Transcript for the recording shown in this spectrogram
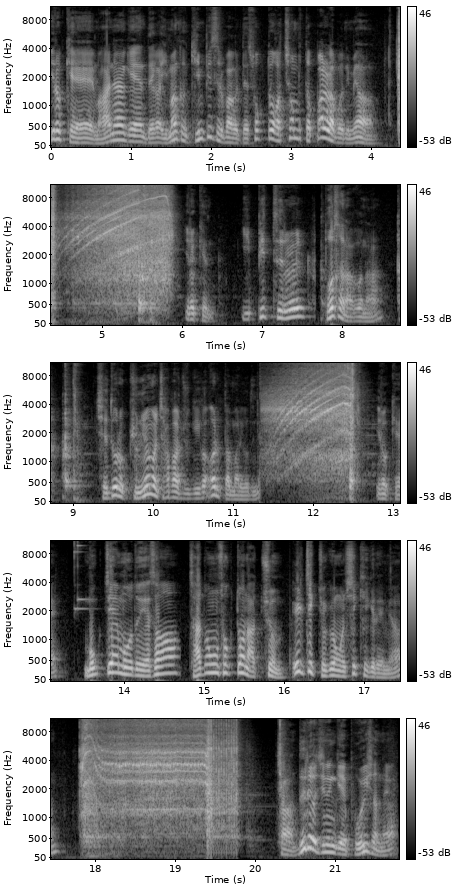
이렇게 만약에 내가 이만큼 긴 피스를 박을 때 속도가 처음부터 빨라버리면 이렇게 이 비트를 벗어나거나 제대로 균형을 잡아주기가 어렵단 말이거든요. 이렇게 목재 모드에서 자동 속도 낮춤 일찍 적용을 시키게 되면 자 느려지는 게 보이셨나요?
